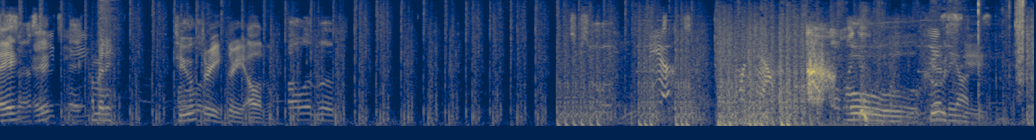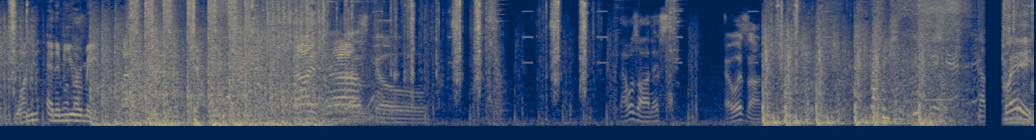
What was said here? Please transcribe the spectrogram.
A, Disaster. A, How many? two, three, three, all of them. All of them. Oh, oh There they are. One enemy remaining. Nice Let's go. That was honest. That was on. Now play.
